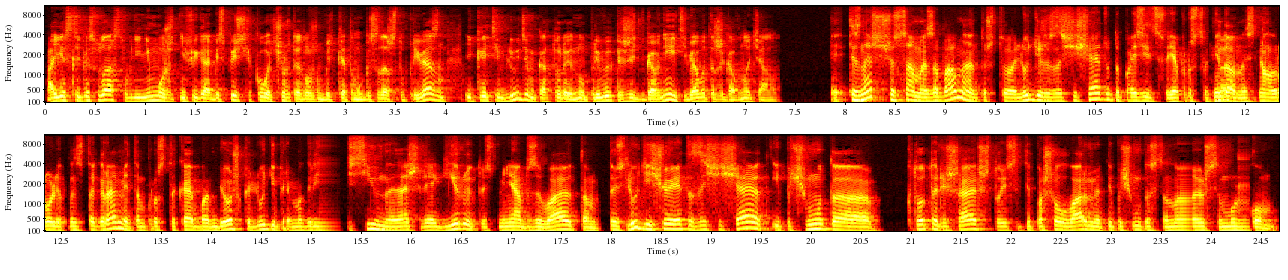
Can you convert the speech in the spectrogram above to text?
А если государство мне не может нифига обеспечить, какого черта я должен быть к этому государству привязан и к этим людям, которые, ну, привыкли жить в говне и тебя в это же говно тянут? Э, ты знаешь, еще самое забавное, то, что люди же защищают эту позицию. Я просто вот недавно да. снял ролик в Инстаграме, там просто такая бомбежка, люди прям агрессивно, знаешь, реагируют, то есть меня обзывают там. То есть люди еще и это защищают, и почему-то кто-то решает, что если ты пошел в армию, ты почему-то становишься мужиком.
